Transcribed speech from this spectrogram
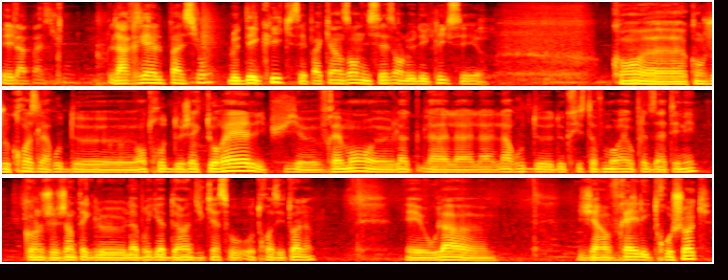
Et la passion, la réelle passion, le déclic, c'est pas 15 ans ni 16 ans, le déclic, c'est quand, quand je croise la route, de, entre autres, de Jacques Torel, et puis vraiment la, la, route de, Christophe Moret au Plaza Athénée quand j'intègre la brigade de l'Inducas aux, aux 3 étoiles. Hein. et où là, euh, j'ai un vrai électrochoc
